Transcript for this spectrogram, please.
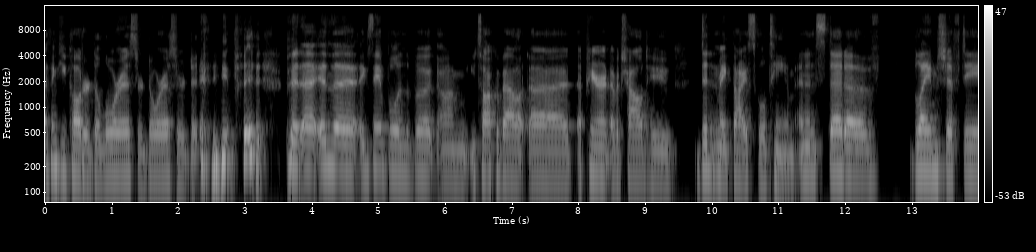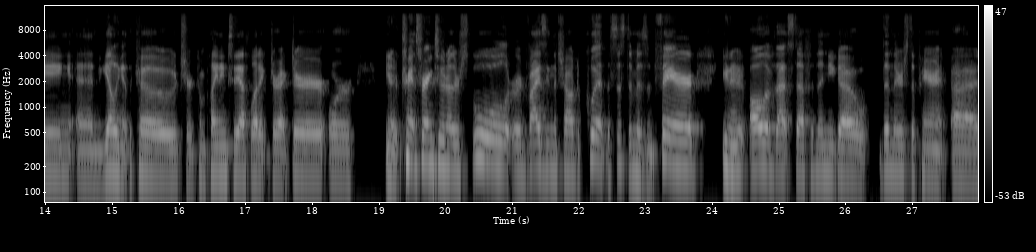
I think you called her Dolores or Doris or but, but uh, in the example in the book, um, you talk about uh, a parent of a child who didn't make the high school team, and instead of blame shifting and yelling at the coach or complaining to the athletic director or you know transferring to another school or advising the child to quit the system isn't fair you know all of that stuff. And then you go then there's the parent uh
